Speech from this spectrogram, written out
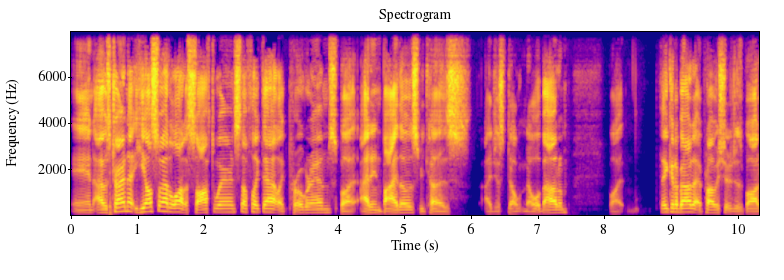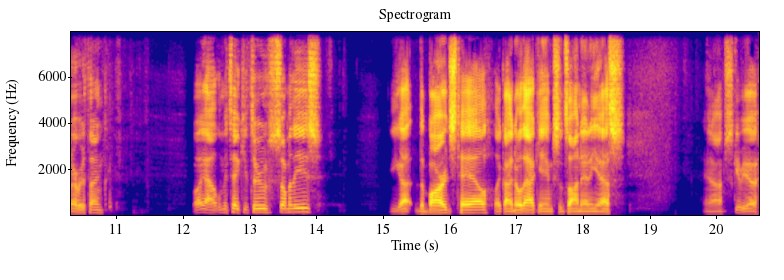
And I was trying to he also had a lot of software and stuff like that, like programs, but I didn't buy those because I just don't know about them. But thinking about it, I probably should have just bought everything. Well, yeah, let me take you through some of these. You got the Bard's Tale. Like I know that game because it's on NES. And I'll just give you a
